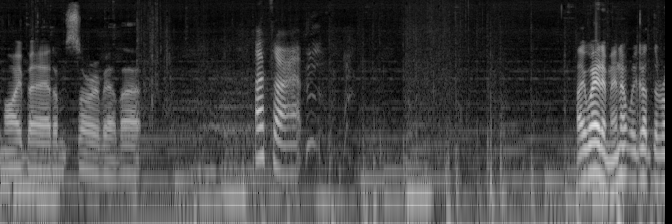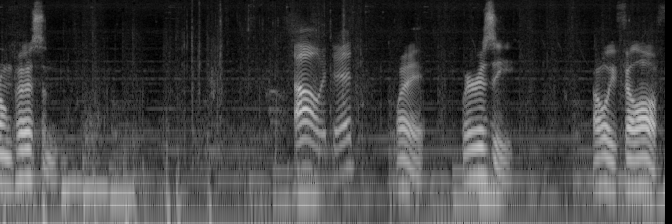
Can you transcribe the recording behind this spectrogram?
my bad, I'm sorry about that. That's alright. Hey wait a minute, we got the wrong person. Oh, it did. Wait, where is he? Oh he fell off.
